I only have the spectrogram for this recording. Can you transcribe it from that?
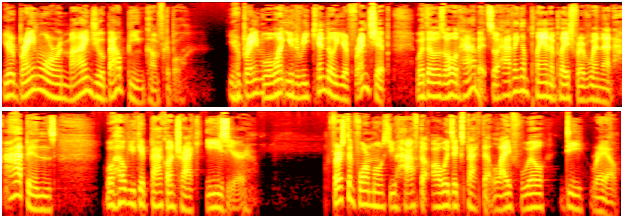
Your brain will remind you about being comfortable. Your brain will want you to rekindle your friendship with those old habits. So having a plan in place for when that happens will help you get back on track easier. First and foremost, you have to always expect that life will derail.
